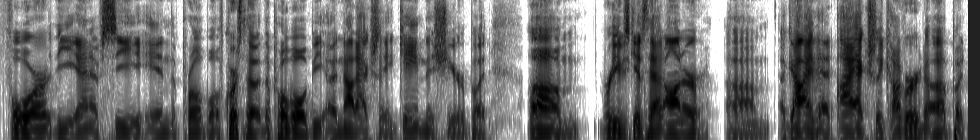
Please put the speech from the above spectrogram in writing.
for the NFC in the Pro Bowl. Of course, the, the Pro Bowl will be uh, not actually a game this year, but um, Reaves gets that honor. Um, a guy that I actually covered, uh, but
